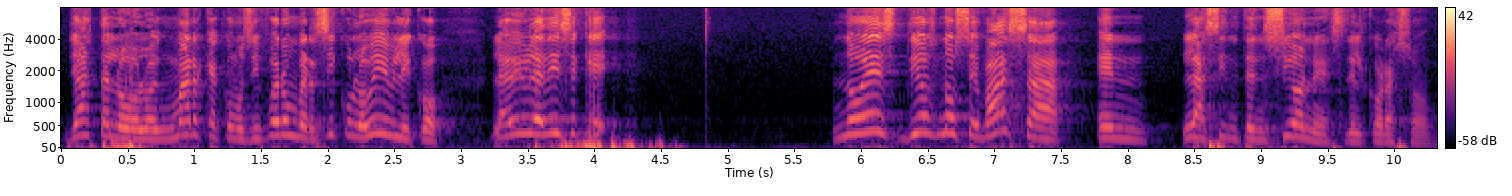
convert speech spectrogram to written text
Ya hasta lo, lo enmarca como si fuera un versículo bíblico. La Biblia dice que no es, Dios no se basa en las intenciones del corazón.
